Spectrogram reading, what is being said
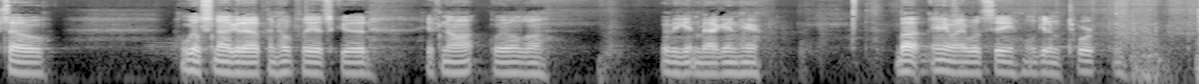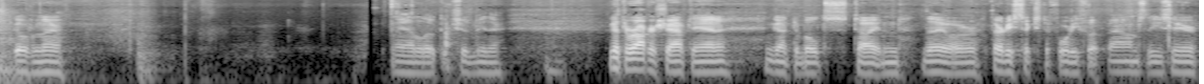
So we'll snug it up and hopefully it's good. If not, we'll uh, we'll be getting back in here. But anyway, we'll see. We'll get them torqued and go from there. Yeah, look, it should be there. We got the rocker shaft in. Got the bolts tightened. They are 36 to 40 foot pounds. These here,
